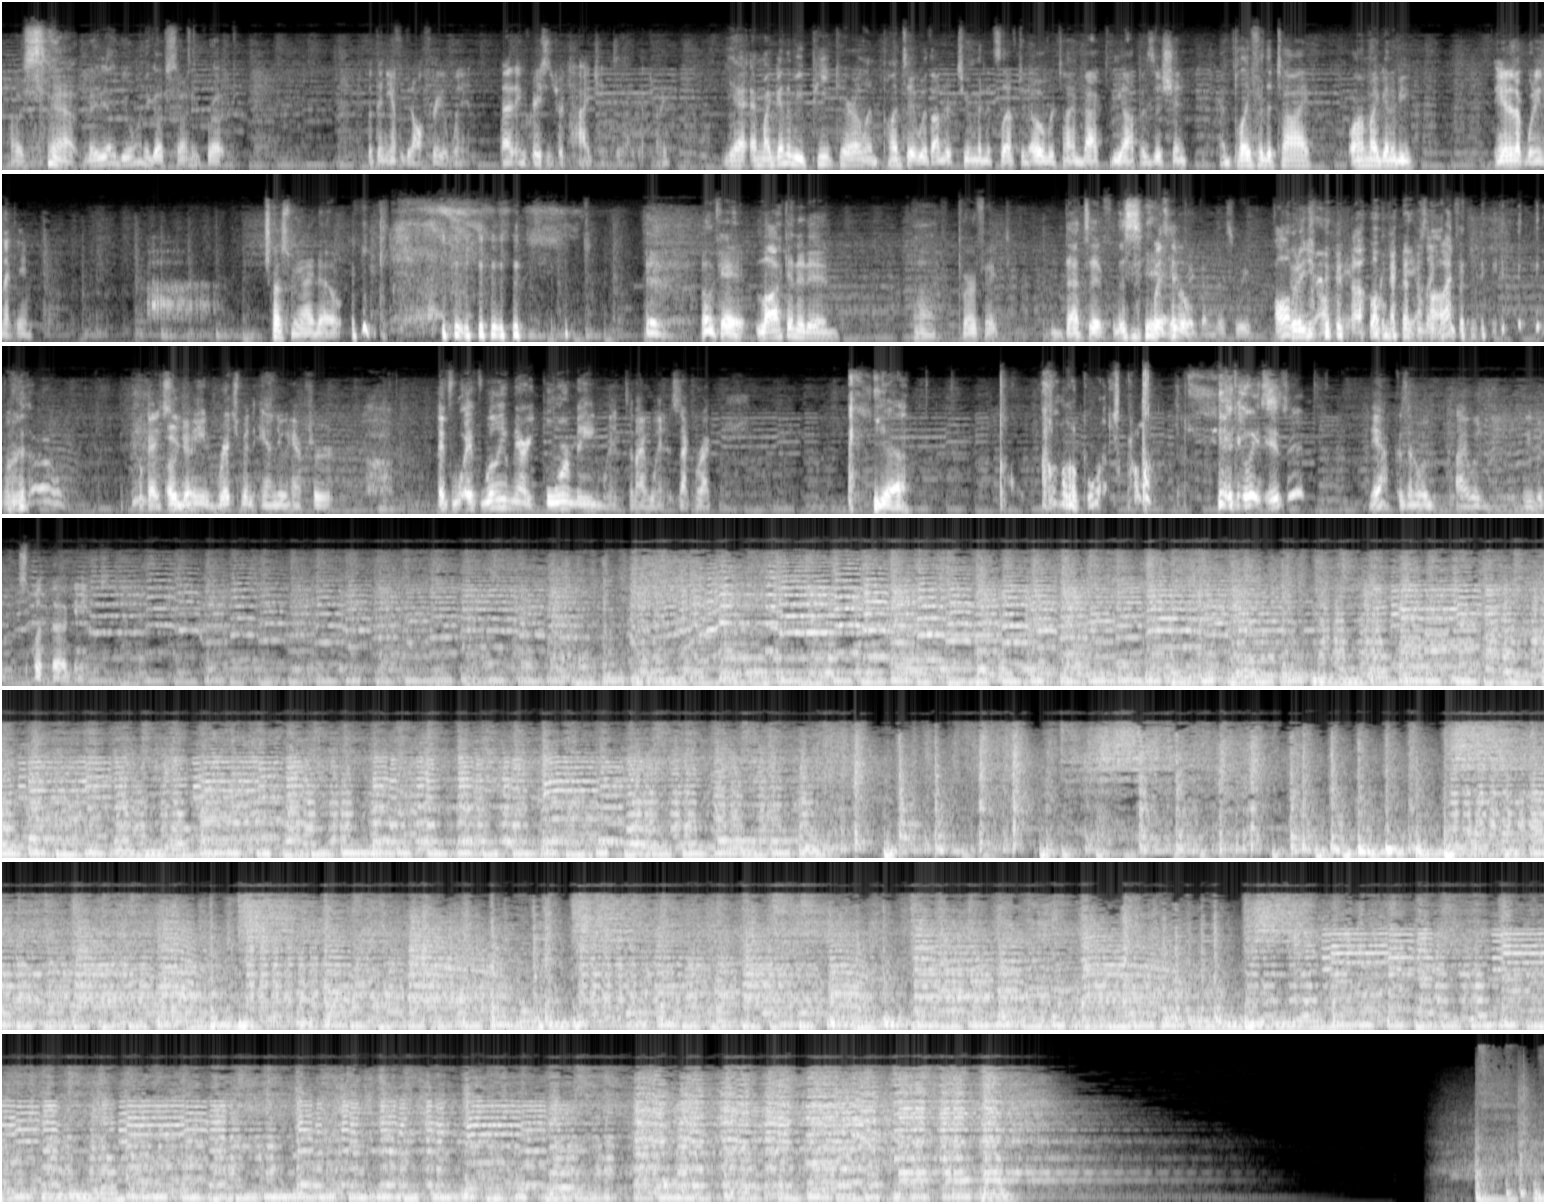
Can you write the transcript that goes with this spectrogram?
Oh snap! Maybe I do want to go Stony Brook. But then you have to get all three to win. That increases your tie chances, I guess, right? Yeah, am I going to be Pete Carroll and punt it with under two minutes left in overtime back to the opposition and play for the tie, or am I going to be? He ended up winning that game. Trust me, I know. okay, locking it in. Ah, perfect. That's it for CAA With who? pick'em this week. Who did Albany, you- Albany, Oh, okay. Albany, I was like, what? Albany. okay, so you Okay. need Richmond and New Hampshire. If if William Mary or Maine wins, then I win. Is that correct? yeah. Come on, boys, come on. Wait, is it? Yeah, because then it would I would we would split the games.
